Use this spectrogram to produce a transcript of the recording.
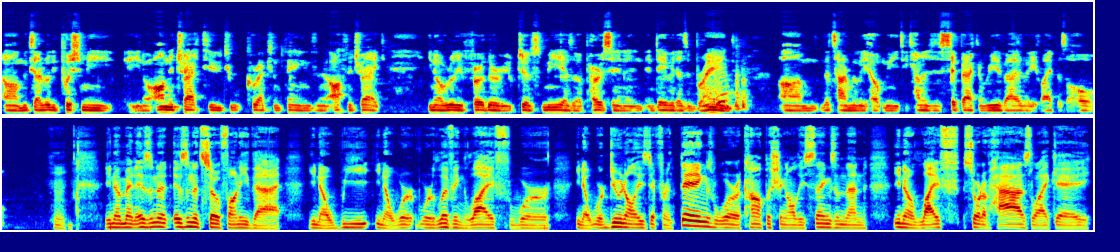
Um, because that really pushed me, you know, on the track to to correct some things, and off the track, you know, really further just me as a person and, and David as a brand. Um, the time really helped me to kind of just sit back and reevaluate life as a whole. Hmm. You know, man, isn't it isn't it so funny that you know we you know we're we're living life, we're you know we're doing all these different things, we're accomplishing all these things, and then you know life sort of has like a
